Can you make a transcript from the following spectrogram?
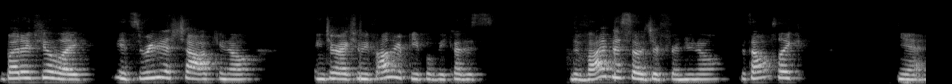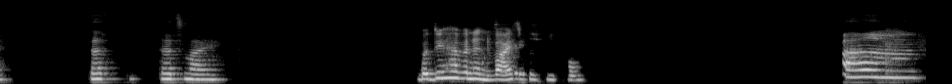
But i feel like it's really a shock you know interaction with other people because it's the vibe is so different you know? It's almost like yeah that that's my but do you have an advice for people um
